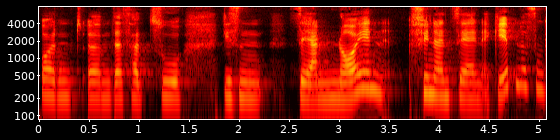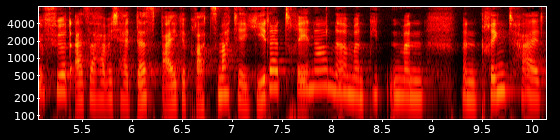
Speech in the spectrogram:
und ähm, das hat zu diesen sehr neuen finanziellen Ergebnissen geführt. Also habe ich halt das beigebracht. Das macht ja jeder Trainer. Ne? Man, bietet, man, man bringt halt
